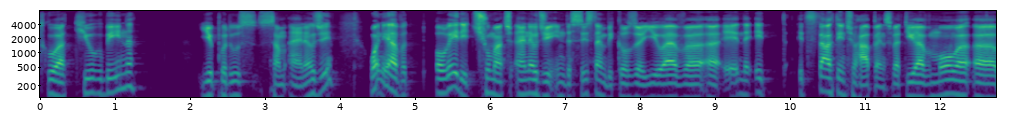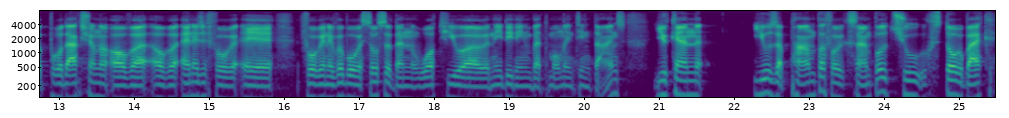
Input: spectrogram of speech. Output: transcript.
through a turbine you produce some energy. When you have already too much energy in the system because uh, you have uh, it it's starting to happen that you have more uh, production of, uh, of energy for a for renewable resources than what you are needed in that moment in times. You can use a pump for example to store back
